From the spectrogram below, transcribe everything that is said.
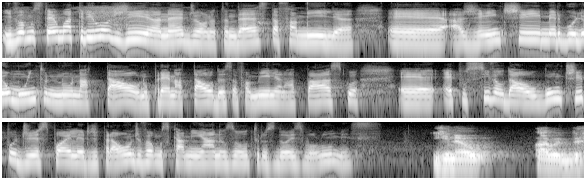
E vamos ter uma trilogia, né, Jonathan, desta família. É, a gente mergulhou muito no Natal, no pré-natal dessa família, na Páscoa. É, é possível dar algum tipo de spoiler de para onde vamos caminhar nos outros dois volumes? You know, I would.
